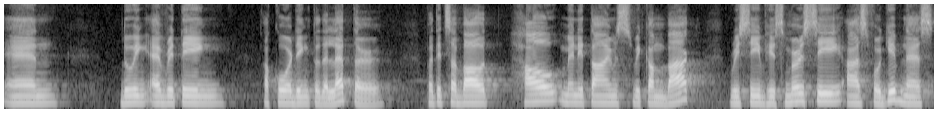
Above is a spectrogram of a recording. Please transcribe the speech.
and doing everything according to the letter, but it's about how many times we come back receive His mercy, ask forgiveness,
